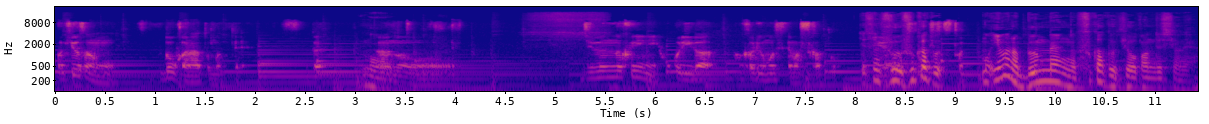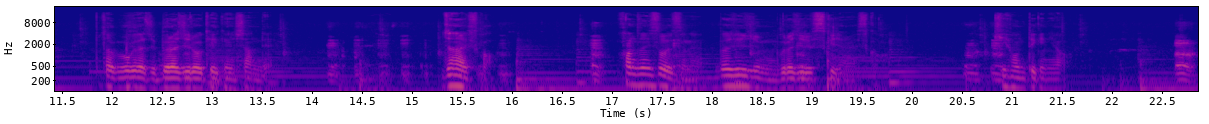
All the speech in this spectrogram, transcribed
まあ、キヨさんもどうかなと思って。あの自分の国に誇りが誇りを持ててますかと。いやそれふ深くもう今の文面が深く共感ですよね。多分僕たちブラジルを経験したんで。うんうんうんうんじゃないですか。うん完全にそうですよね。ブラジル人もブラジル好きじゃないですか。うんうん。基本的には。うんうん。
